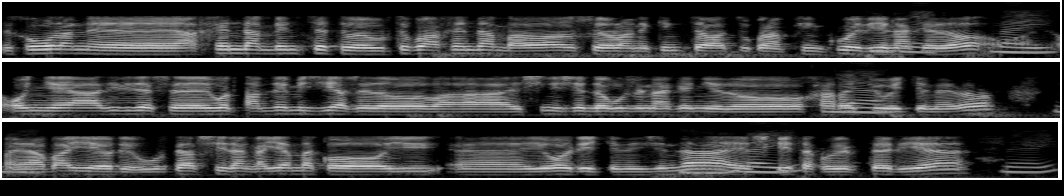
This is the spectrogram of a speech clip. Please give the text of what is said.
Eko golan, eh, agendan bentzet, eh, urteko agendan, ba, baduzu holan ekintza batzuk lan finku edienak Finku, edo, bai. oin adibidez, eh, igual pandemiziaz edo, ba, ezin izen dugu edo jarraitu Ja. egiten edo, baina bai, hori, urte hasieran gaiandako i- eh, igori egiten izen da, Bai. eskietako irteria, Bai.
